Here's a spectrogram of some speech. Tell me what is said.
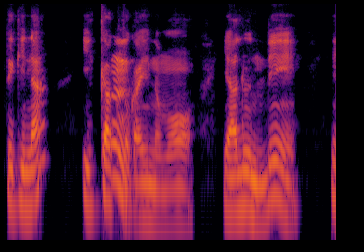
的な一角とかいうのもやるんで、え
